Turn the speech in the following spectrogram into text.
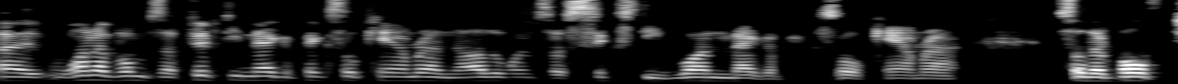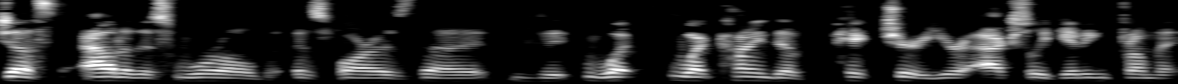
Uh, one of them's a 50 megapixel camera, and the other one's a 61 megapixel camera. So they're both just out of this world as far as the, the what what kind of picture you're actually getting from it.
